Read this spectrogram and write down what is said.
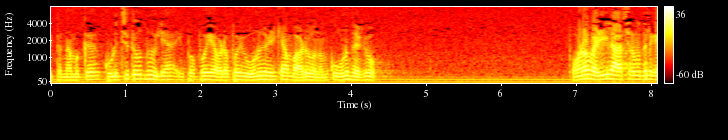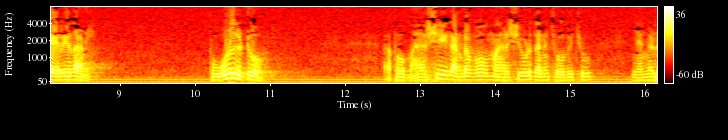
ഇപ്പൊ നമുക്ക് കുളിച്ചിട്ടൊന്നുമില്ല ഇപ്പൊ പോയി അവിടെ പോയി ഊണ് കഴിക്കാൻ പാടുമോ നമുക്ക് ഊണ് തരുമോ പോണ വഴിയിൽ ആശ്രമത്തിൽ കയറിയതാണേ. പൂണ് കിട്ടുമോ അപ്പോ മഹർഷി കണ്ടപ്പോ മഹർഷിയോട് തന്നെ ചോദിച്ചു ഞങ്ങൾ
